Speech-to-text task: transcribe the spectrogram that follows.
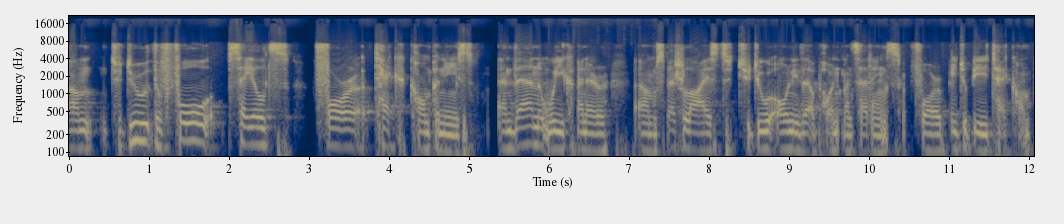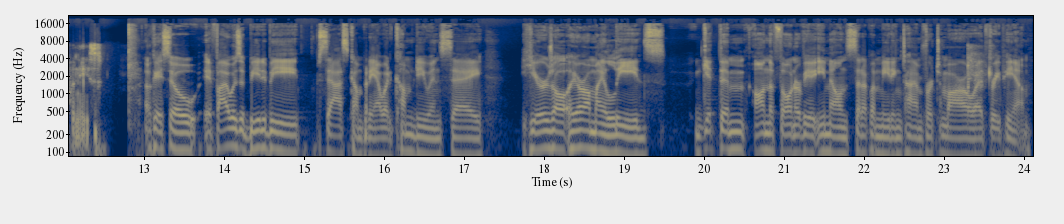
um, to do the full sales for tech companies. And then we kind of um, specialized to do only the appointment settings for B2B tech companies. Okay, so if I was a B2B SaaS company, I would come to you and say, here's all here are my leads. Get them on the phone or via email and set up a meeting time for tomorrow at 3 p.m.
